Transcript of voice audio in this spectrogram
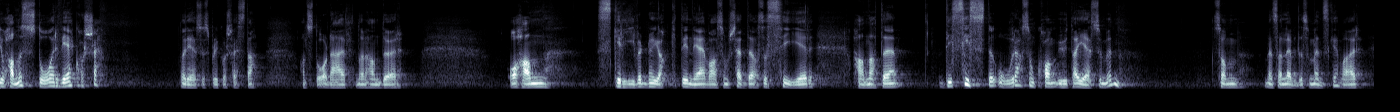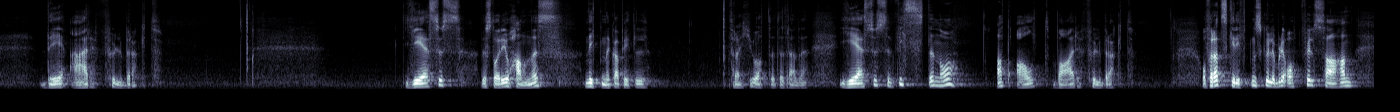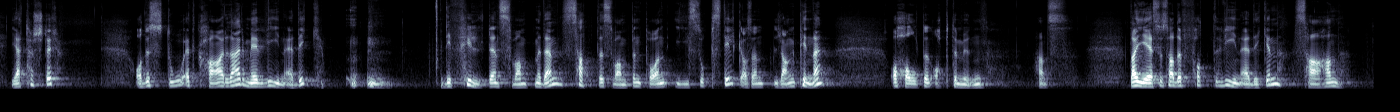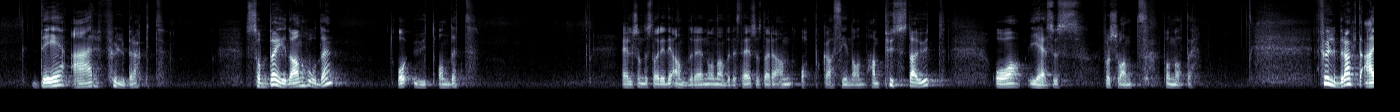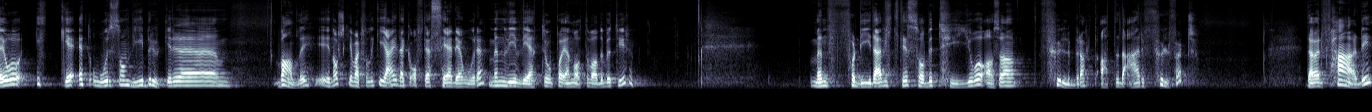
Johannes står ved korset når Jesus blir korsfesta. Han står der når han dør. Og han skriver nøyaktig ned hva som skjedde, og så sier han at uh, de siste orda som kom ut av Jesu munn som, mens han levde som menneske, var 'Det er fullbrakt'. Jesus, det står i Johannes 19. kapittel, fra 28 til 30. Jesus visste nå at alt var fullbrakt. Og for at Skriften skulle bli oppfylt, sa han, 'Jeg tørster'. Og det sto et kar der med vineddik. De fylte en svamp med den, satte svampen på en isopstilk, altså en lang pinne, og holdt den opp til munnen hans. Da Jesus hadde fått vineddiken, sa han, 'Det er fullbrakt.' Så bøyde han hodet og utåndet. Eller som det står i de andre, noen andre steder, så står det han oppga sin ånd. Han pusta ut, og Jesus forsvant på en måte. Fullbrakt er jo ikke et ord som vi bruker eh, vanlig i norsk. I hvert fall ikke jeg. Det er ikke ofte jeg ser det ordet, men vi vet jo på en måte hva det betyr. Men fordi det er viktig, så betyr jo altså fullbrakt at det er fullført. Det er ferdig,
